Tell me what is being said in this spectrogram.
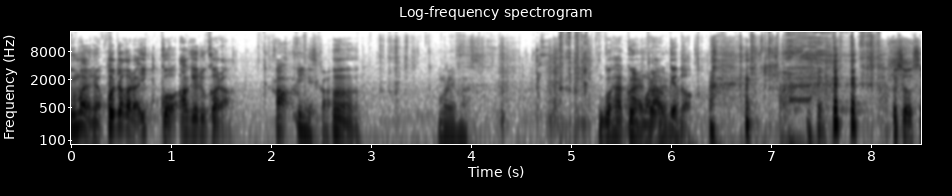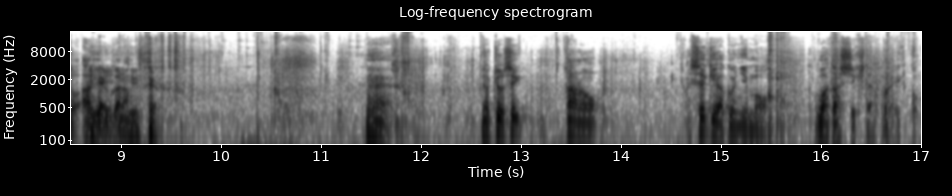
うまいね。これだから1個あげるから。あいいんですか、うん。もらいます。500円もらうけど。嘘嘘あげるから。ねえ。今日せあの関谷君にも渡してきたこれ1個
